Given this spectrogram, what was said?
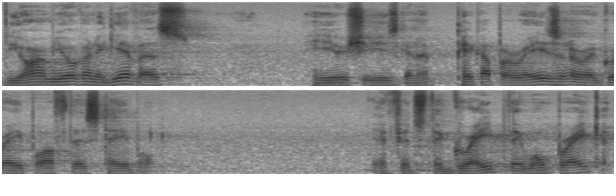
the arm you're going to give us, he or she is going to pick up a raisin or a grape off this table. If it's the grape, they won't break it.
